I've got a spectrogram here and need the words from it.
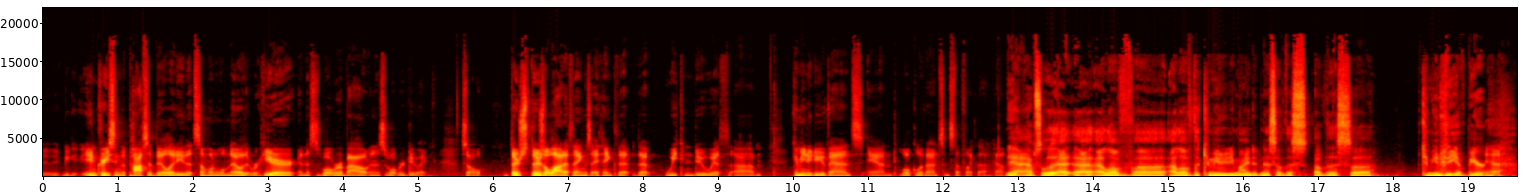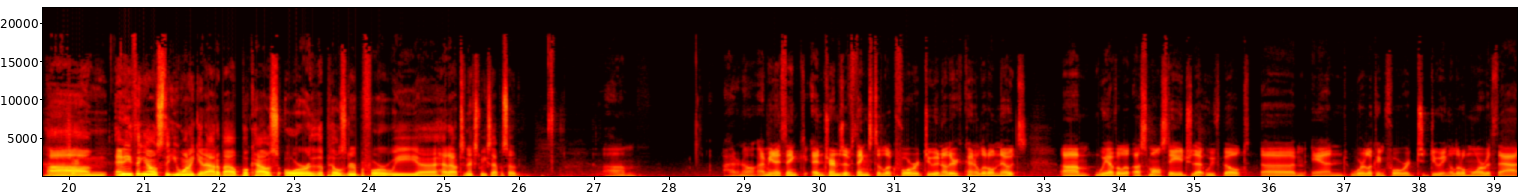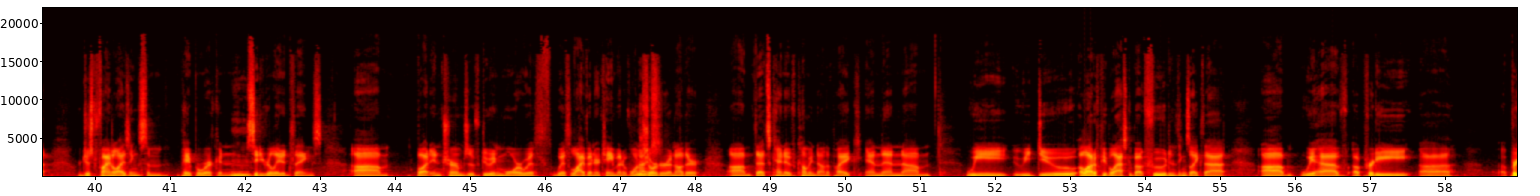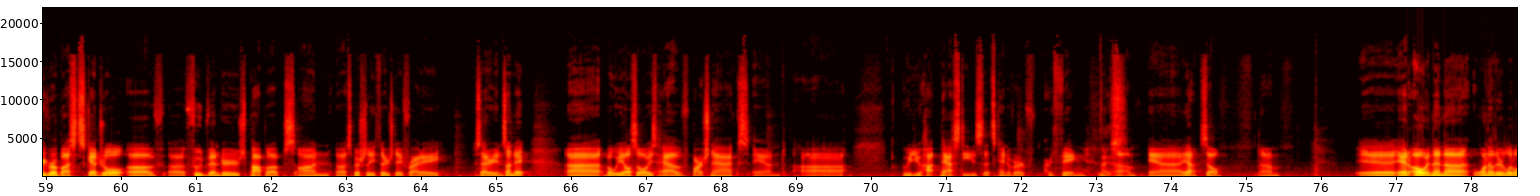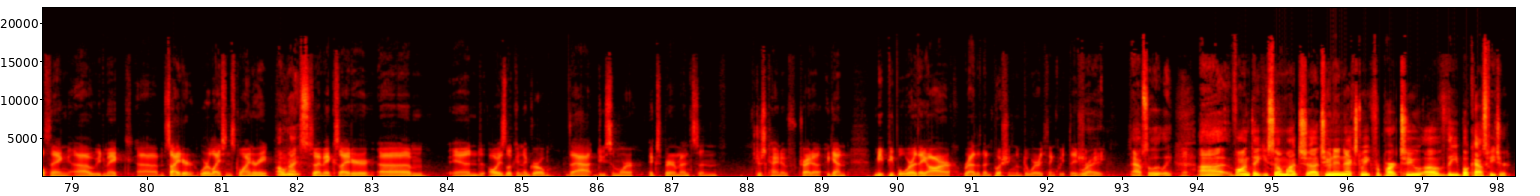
increasing the possibility that someone will know that we're here and this is what we're about and this is what we're doing. So there's there's a lot of things I think that that we can do with um, community events and local events and stuff like that. Yeah, yeah, absolutely. I, I, I love uh, I love the community mindedness of this of this uh, community of beer. Yeah. Um, sure. Anything else that you want to get out about Bookhouse or the Pilsner before we uh, head out to next week's episode? Um, I don't know. I mean, I think in terms of things to look forward to and other kind of little notes. Um, we have a, a, small stage that we've built, um, and we're looking forward to doing a little more with that we're just finalizing some paperwork and mm-hmm. city related things. Um, but in terms of doing more with, with live entertainment of one nice. sort or another, um, that's kind of coming down the pike. And then um, we we do a lot of people ask about food and things like that. Um, we have a pretty uh, a pretty robust schedule of uh, food vendors pop ups on uh, especially Thursday, Friday, Saturday, and Sunday. Uh, but we also always have bar snacks and uh, we do hot pasties. That's kind of our our thing. Nice. Um, and yeah, so. Um, eh, and oh, and then uh, one other little thing, uh, we make um, cider. We're a licensed winery. Oh, nice. So I make cider, um, and always looking to grow that, do some more experiments, and just kind of try to again meet people where they are rather than pushing them to where we think we, they should be, right. be. Absolutely. Yeah. Uh, Vaughn, thank you so much. Uh, tune in next week for part two of the Bookhouse feature.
